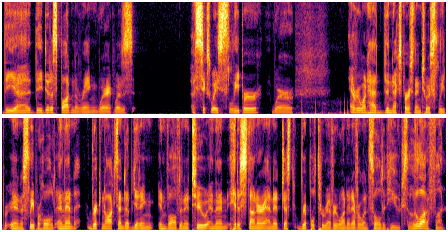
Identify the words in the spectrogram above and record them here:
the uh, they did a spot in the ring where it was a six way sleeper where everyone had the next person into a sleeper in a sleeper hold, and then Rick Knox ended up getting involved in it too, and then hit a stunner, and it just rippled through everyone, and everyone sold it huge. So it was a lot of fun.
